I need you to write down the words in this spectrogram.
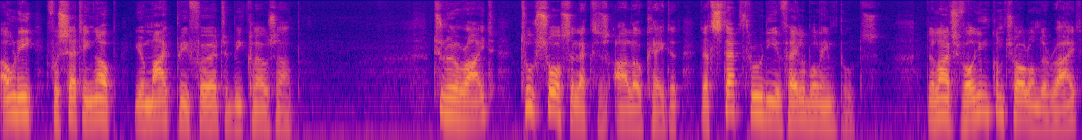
only for setting up you might prefer to be close up. To the right two source selectors are located that step through the available inputs. The large volume control on the right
